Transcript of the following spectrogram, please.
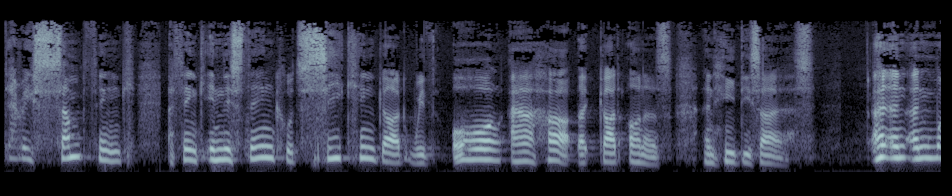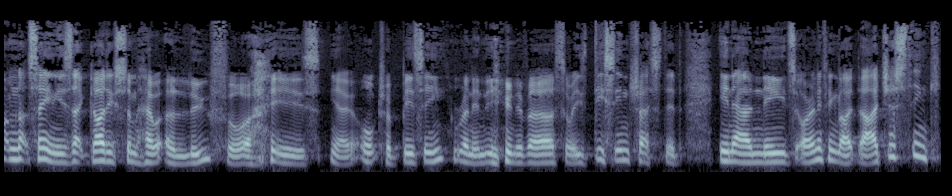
There is something, I think, in this thing called seeking God with all our heart that God honors and He desires. And, and, what I'm not saying is that God is somehow aloof or he's you know, ultra busy running the universe or he's disinterested in our needs or anything like that. I just think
